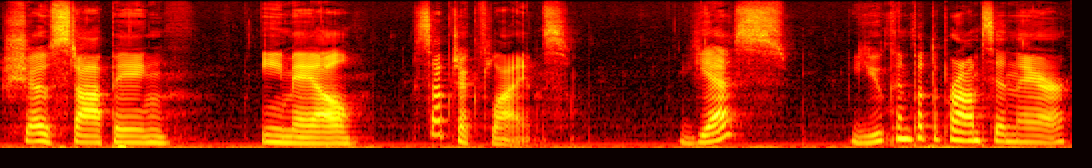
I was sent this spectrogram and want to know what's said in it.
show stopping email subject lines. Yes, you can put the prompts in there,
